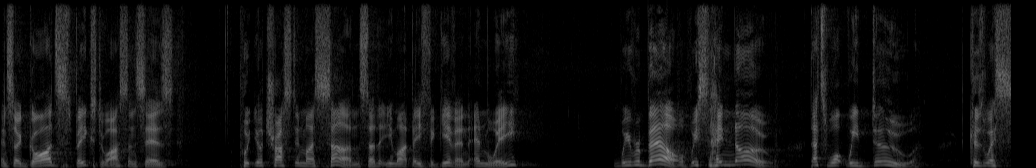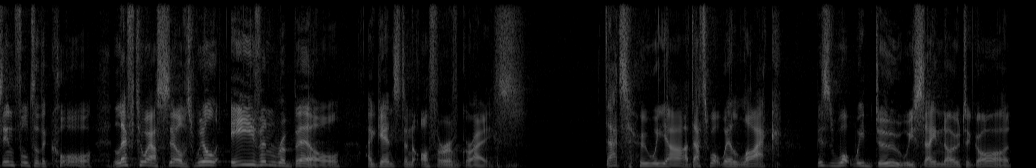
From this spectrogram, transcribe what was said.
And so God speaks to us and says, Put your trust in my son so that you might be forgiven. And we, we rebel. We say no. That's what we do because we're sinful to the core. Left to ourselves, we'll even rebel against an offer of grace. That's who we are. That's what we're like. This is what we do. We say no to God.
